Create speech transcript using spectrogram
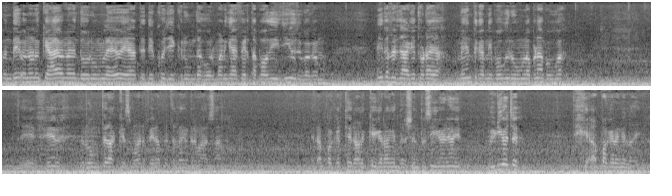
ਬੰਦੇ ਉਹਨਾਂ ਨੂੰ ਕਿਹਾ ਹੈ ਉਹਨਾਂ ਨੇ ਦੋ ਰੂਮ ਲਏ ਹੋਏ ਆ ਤੇ ਦੇਖੋ ਜੇ ਇੱਕ ਰੂਮ ਦਾ ਹੋਰ ਬਣ ਗਿਆ, ਫਿਰ ਤਾਂ ਬਹੁਤ ਈਜ਼ੀ ਹੋ ਜਾਊਗਾ ਕੰਮ। ਨਹੀਂ ਤਾਂ ਫਿਰ ਜਾ ਕੇ ਥੋੜਾ ਜਿਹਾ ਮਿਹਨਤ ਕਰਨੀ ਪਊਗੀ ਰੂਮ ਲੱਭਣਾ ਪਊਗਾ। ਰੂਮ ਤੇ ਰੱਖ ਕੇ ਸਮਾਨ ਫਿਰ ਆਪਾਂ ਚੱਲਾਂਗੇ ਦਰਬਾਰ ਸਾਹਿਬ। ਫਿਰ ਆਪਾਂ ਇਕੱਠੇ ਰਲ ਕੇ ਕਰਾਂਗੇ ਦਰਸ਼ਨ। ਤੁਸੀਂ ਜਿਹੜੇ ਵੀਡੀਓ 'ਚ, ਤੇ ਆਪਾਂ ਕਰਾਂਗੇ ਲਾਈਵ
